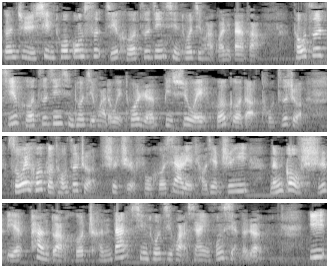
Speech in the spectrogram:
根据《信托公司集合资金信托计划管理办法》。投资集合资金信托计划的委托人必须为合格的投资者。所谓合格投资者，是指符合下列条件之一，能够识别、判断和承担信托计划相应风险的人：一、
